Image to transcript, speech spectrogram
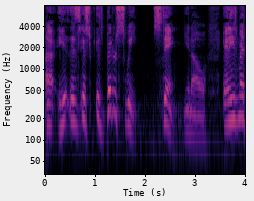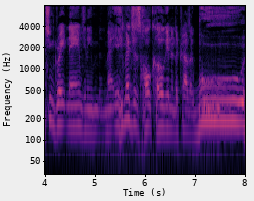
uh, it's, it's it's bittersweet Sting, you know, and he's mentioned great names, and he he mentions Hulk Hogan, and the crowd's like boo,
